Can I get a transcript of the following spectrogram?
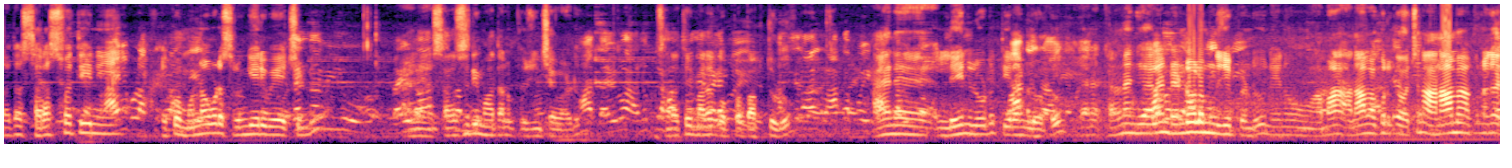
తర్వాత సరస్వతిని ఎక్కువ మొన్న కూడా శృంగేరి వేయొచ్చిండు ఆయన సరస్వతి మాతను పూజించేవాడు. సరస్వతి మాత గొప్ప భక్తుడు. ఆయన లేని లోటు తీరని లోటు. ఆయన ఖననం చేయాలని రెండు రోజుల ముందు చెప్పిండు. నేను అమా అనామకునిగా వచ్చిన అనామకునిగా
